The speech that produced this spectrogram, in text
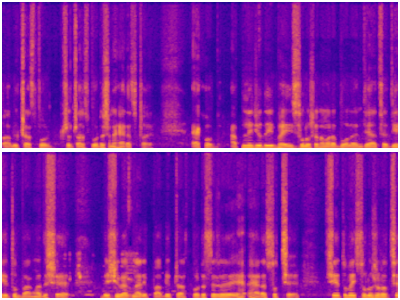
পাবলিক ট্রান্সপোর্ট ট্রান্সপোর্টেশনে হ্যারাস্ট হয়। এখন আপনি যদি ভাই সলিউশন আমরা বলেন যে আচ্ছা যেহেতু বাংলাদেশে বেশিরভাগ নারী পাবলিক ট্রান্সপোর্টেশনে হ্যারাস হচ্ছে সেহেতু ভাই সলিউশন হচ্ছে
